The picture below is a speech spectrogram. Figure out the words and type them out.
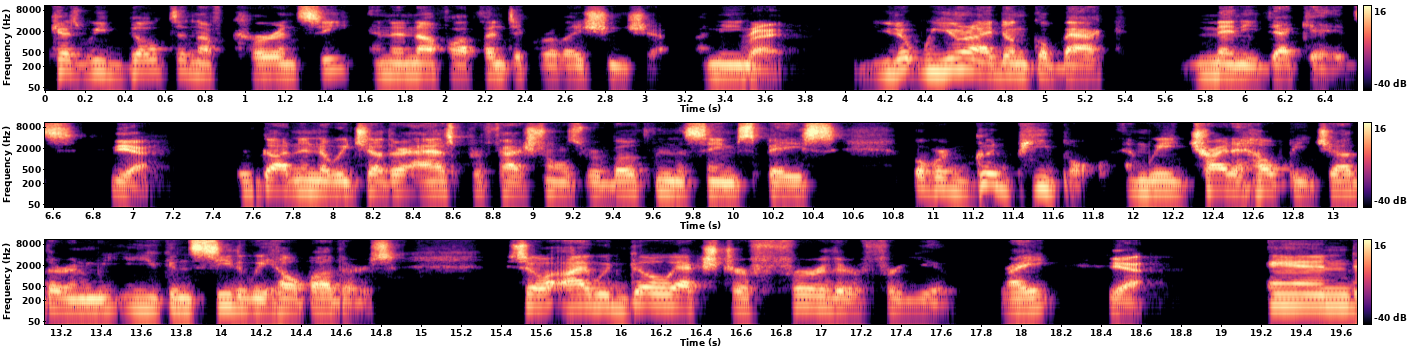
because we built enough currency and enough authentic relationship. I mean, right you know, you and I don't go back many decades. Yeah. We've gotten to know each other as professionals. We're both in the same space, but we're good people and we try to help each other and we, you can see that we help others. So I would go extra further for you, right? Yeah. And,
